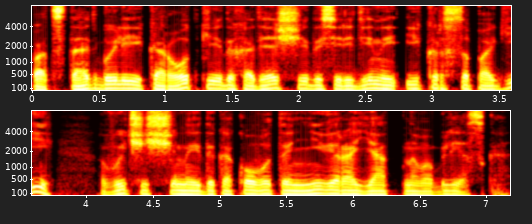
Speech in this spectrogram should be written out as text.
Под стать были и короткие, доходящие до середины икр сапоги, вычищенные до какого-то невероятного блеска.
